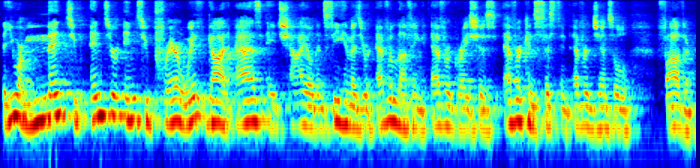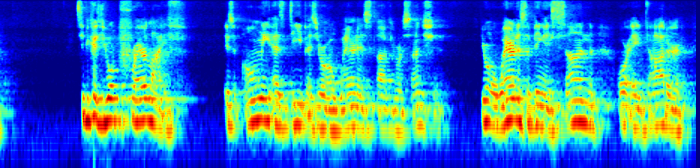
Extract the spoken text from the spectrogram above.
That you are meant to enter into prayer with God as a child and see Him as your ever loving, ever gracious, ever consistent, ever gentle Father. See, because your prayer life is only as deep as your awareness of your sonship. Your awareness of being a son or a daughter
